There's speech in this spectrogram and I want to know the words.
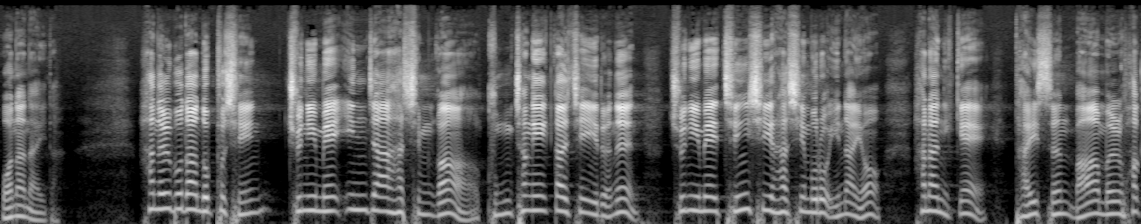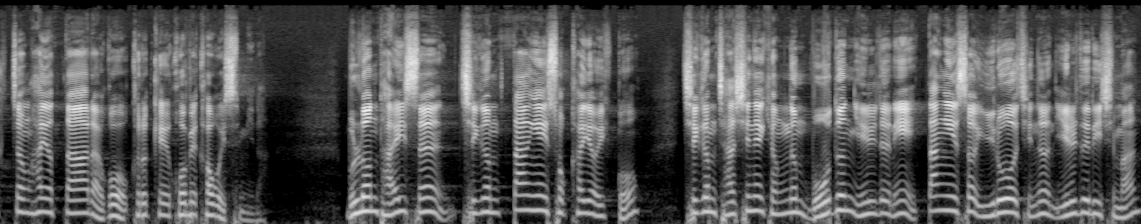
원하나이다. 하늘보다 높으신 주님의 인자하심과 궁창에까지 이르는 주님의 진실하심으로 인하여 하나님께 다윗은 마음을 확정하였다라고 그렇게 고백하고 있습니다. 물론 다윗은 지금 땅에 속하여 있고 지금 자신의 겪는 모든 일들이 땅에서 이루어지는 일들이지만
